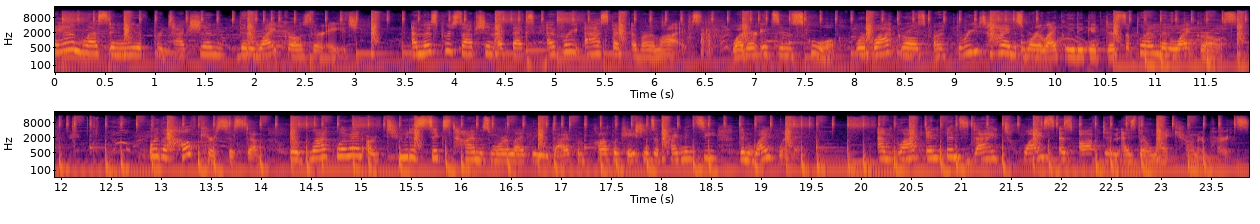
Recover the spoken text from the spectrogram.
and less in need of protection than white girls their age. And this perception affects every aspect of our lives, whether it's in school, where black girls are three times more likely to get disciplined than white girls, or the healthcare system, where black women are two to six times more likely to die from complications of pregnancy than white women. And black infants die twice as often as their white counterparts.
